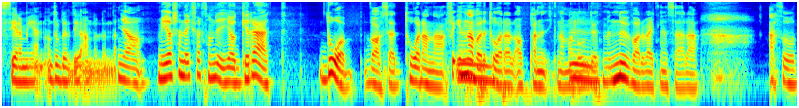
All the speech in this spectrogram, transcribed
se dem igen och då blev det ju annorlunda. Ja, men jag kände exakt som dig. Jag grät. Då var så här, tårarna, för innan Mm. var det tårar av panik när man låg du vet, Men nu var det verkligen så här. Alltså,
